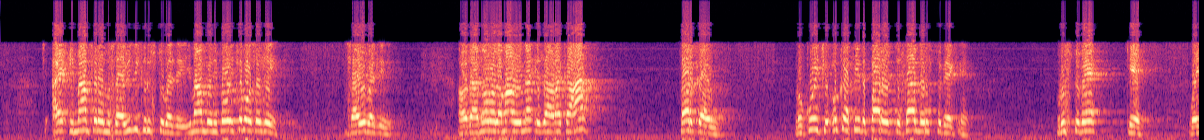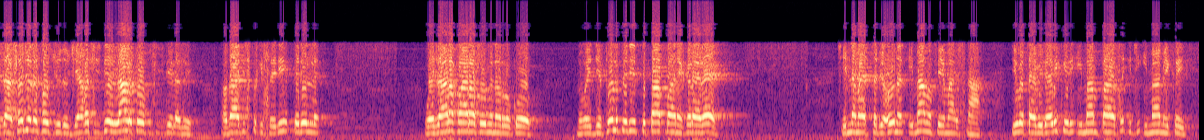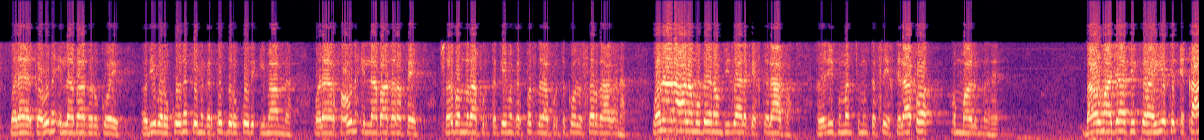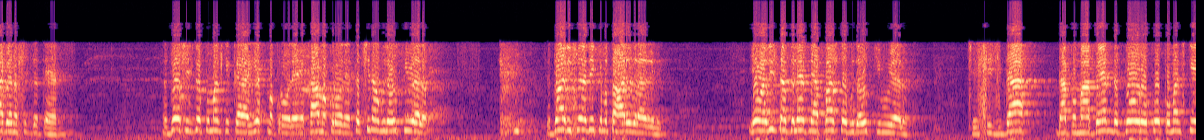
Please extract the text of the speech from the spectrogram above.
اي امام سره مساوي دي کرستو باندې امام باندې په وي سبا وسږي مساوي باندې او دا نور علماء نه اذا ركع فرکعوا رکوع چې وکړه ته د پاره اتصال درست به کې رست به کې واذا سجد فسجدوا چې هغه سجده لاړ ته په سجده لږه او دا حدیث په کې صحیح دلیل و اذا رفع راسه من الركوع نو دې ټول په دې اتفاق باندې کړه راي انما يتبعون الامام فيما اسنا دی و تابعداري کوي امام پاسه کې چې امام یې کوي ولا يركعون الا بعد ركوع او دی ورکو نه کوي مګر پس د رکوع د امام نه ولا يرفعون الا بعد رفع سربم نه را پورته کوي مګر پس را پورته کول سر دا غنه ولا نعلم بينهم في ذلك اختلافا دې په من کې موږ ته اختلاف هم معلوم نه ده باو ما جاء في كراهيه الاقعاء بين سجدتين د دوه سجده په منځ کې کراهیت مکروه ده اقامه مکروه ده تفسیر ابو داود کې ویل د دوه حدیثونه دي کې متعارض راغلي یو حدیث د عبد الله بن عباس ته ابو داود کې ویل چې سجده دا په مابین د دوه رکو په منځ کې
